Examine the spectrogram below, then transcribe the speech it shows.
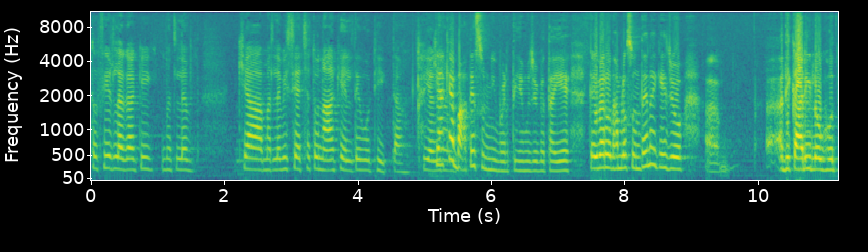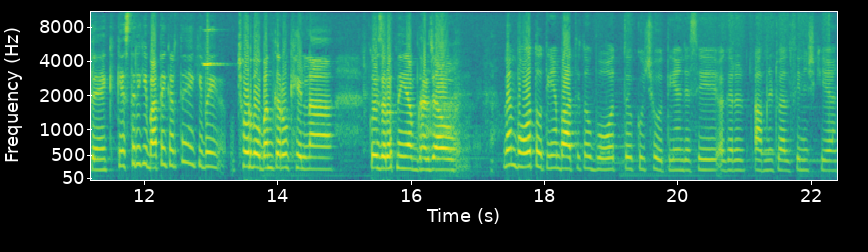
तो फिर लगा कि मतलब क्या मतलब इससे अच्छा तो ना खेलते वो ठीक था क्या क्या बातें सुननी पड़ती है मुझे बताइए। कई बार हम लोग सुनते हैं ना कि जो अ, अधिकारी लोग होते हैं कि किस तरह की बातें करते हैं कि भाई छोड़ दो बंद करो खेलना कोई ज़रूरत नहीं है अब घर जाओ। मैम बहुत होती हैं बातें तो बहुत कुछ होती हैं। जैसे अगर आपने ट्वेल्थ फिनिश किया है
